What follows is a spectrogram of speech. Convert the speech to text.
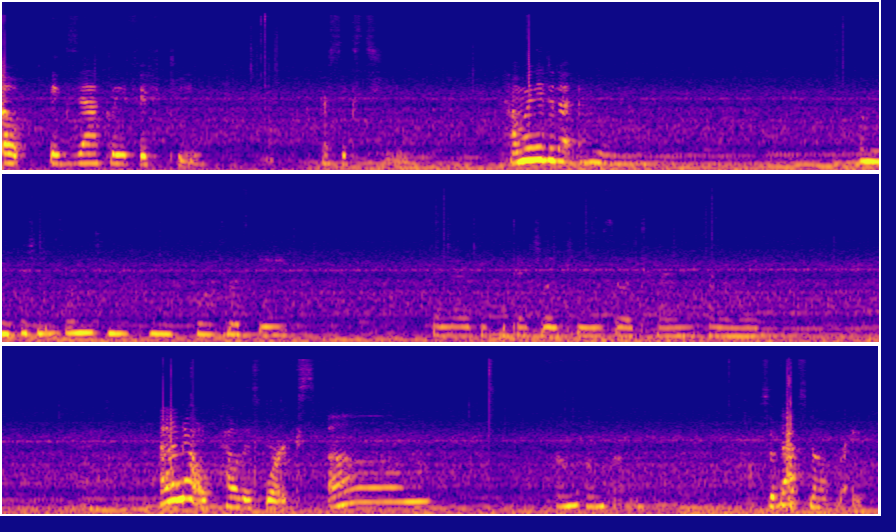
Oh, exactly 15 or 16. How many did I? I don't even know. How many fishes? One, two, three, four. So that's eight. Then there would be potentially two, so like ten. And then like I don't know how this works. Um, um, um, um. So that's not right.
